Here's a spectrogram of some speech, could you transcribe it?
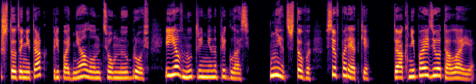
«Что-то не так?» — приподнял он темную бровь, и я внутренне напряглась. «Нет, что вы, все в порядке», «Так не пойдет, Алая.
